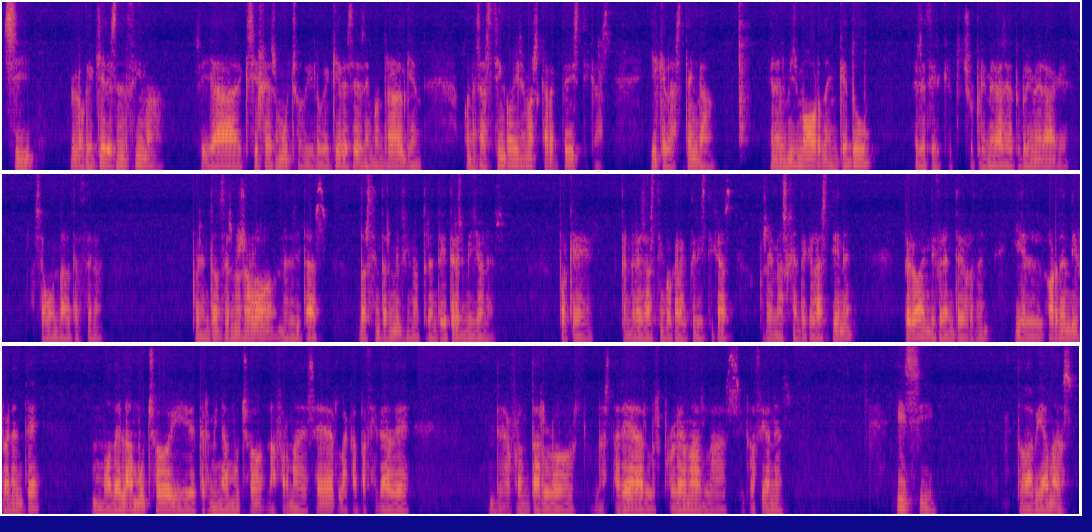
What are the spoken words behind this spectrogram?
Si lo que quieres encima, si ya exiges mucho y lo que quieres es encontrar a alguien con esas cinco mismas características y que las tenga en el mismo orden que tú, es decir, que su primera sea tu primera, que la segunda, la tercera, pues entonces no solo necesitas 200.000, sino 33 millones, porque tener esas cinco características, pues hay más gente que las tiene, pero en diferente orden. Y el orden diferente modela mucho y determina mucho la forma de ser, la capacidad de, de afrontar las tareas, los problemas, las situaciones. Y si todavía más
